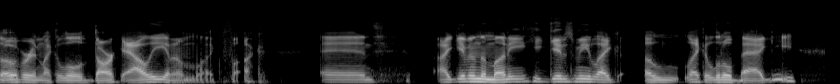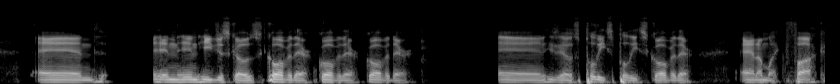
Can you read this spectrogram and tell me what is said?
over in like a little dark alley, and I'm like, fuck. And I give him the money. He gives me like a like a little baggie, and and then he just goes, go over there, go over there, go over there, and he goes, police, police, go over there. And I'm like, fuck.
